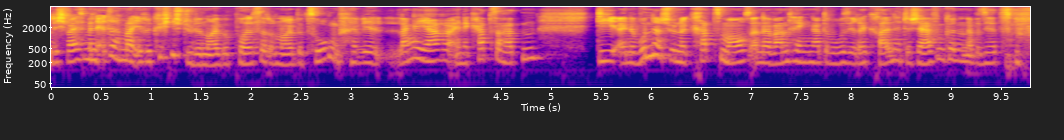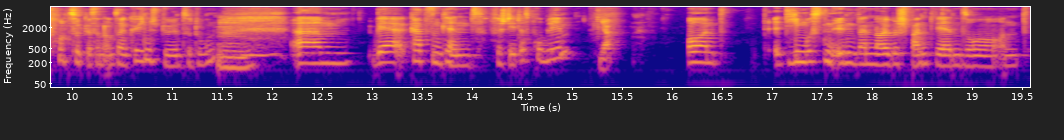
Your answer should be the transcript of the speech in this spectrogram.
und ich weiß, meine Eltern haben mal ihre Küchenstühle neu bepolstert und neu bezogen, weil wir lange Jahre eine Katze hatten, die eine wunderschöne Kratzmaus an der Wand hängen hatte, wo sie ihre Krallen hätte schärfen können, aber sie hat es bevorzugt, das an unseren Küchenstühlen zu tun. Ähm, wer Katzen kennt, versteht das Problem. Ja. Und die mussten irgendwann neu bespannt werden, so. Und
